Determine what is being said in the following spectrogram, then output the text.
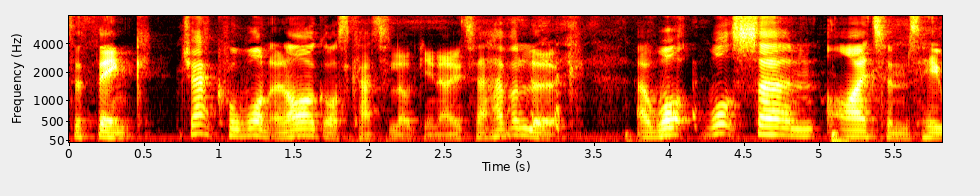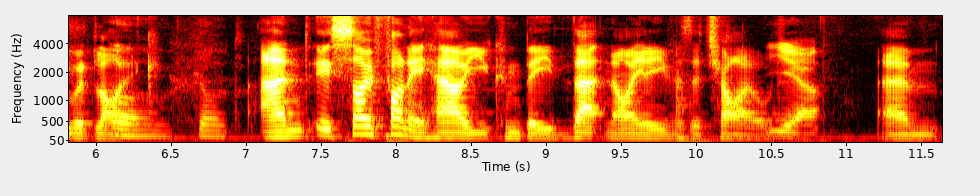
to think Jack will want an Argos catalogue. You know, to have a look at what what certain items he would like. Oh God. And it's so funny how you can be that naive as a child. Yeah. Um,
